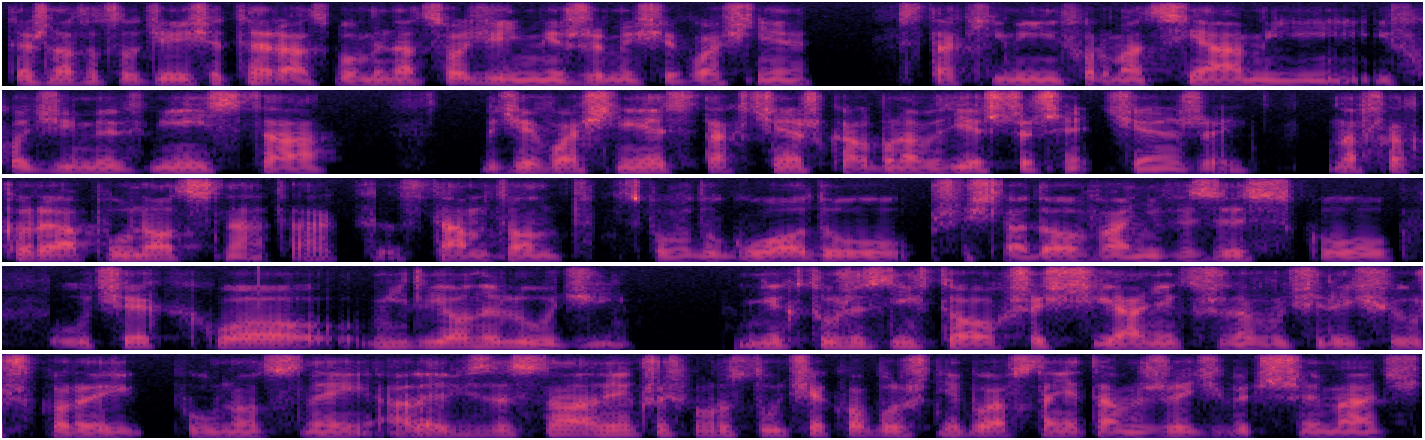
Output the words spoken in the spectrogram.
też na to, co dzieje się teraz, bo my na co dzień mierzymy się właśnie z takimi informacjami i wchodzimy w miejsca, gdzie właśnie jest tak ciężko, albo nawet jeszcze ciężej. Na przykład Korea Północna, tak, stamtąd z powodu głodu, prześladowań, wyzysku uciekło miliony ludzi. Niektórzy z nich to chrześcijanie, którzy nawrócili się już w Korei Północnej, ale zdecydowana większość po prostu uciekła, bo już nie była w stanie tam żyć, wytrzymać.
